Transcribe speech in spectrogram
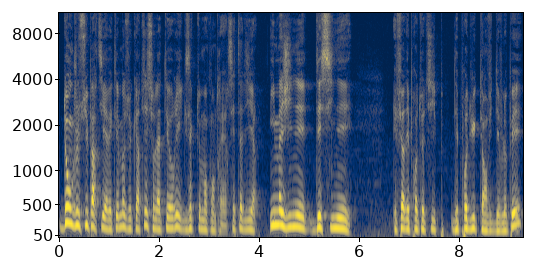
Donc je suis parti avec les Mosses de quartier sur la théorie exactement contraire, c'est-à-dire imaginer, dessiner et faire des prototypes des produits que tu as envie de développer,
